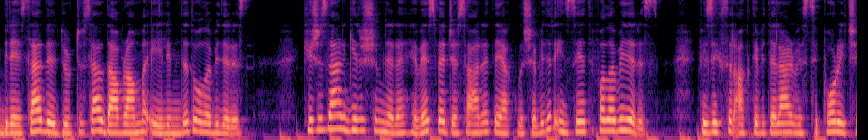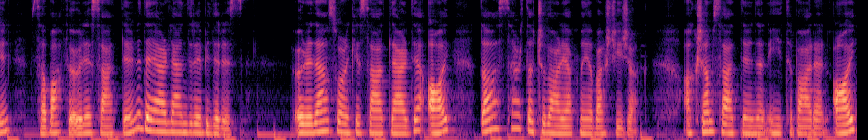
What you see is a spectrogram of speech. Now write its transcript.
bireysel ve dürtüsel davranma eğiliminde de olabiliriz. Kişisel girişimlere heves ve cesaretle yaklaşabilir, inisiyatif alabiliriz. Fiziksel aktiviteler ve spor için sabah ve öğle saatlerini değerlendirebiliriz. Öğleden sonraki saatlerde ay daha sert açılar yapmaya başlayacak. Akşam saatlerinden itibaren ay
